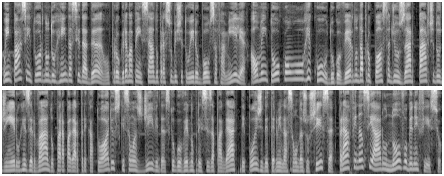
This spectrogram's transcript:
O impasse em torno do Renda Cidadã, o programa pensado para substituir o Bolsa Família, aumentou com o recuo do governo da proposta de usar parte do dinheiro reservado para pagar precatórios, que são as dívidas que o governo precisa pagar depois de determinação da Justiça, para financiar o novo benefício.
